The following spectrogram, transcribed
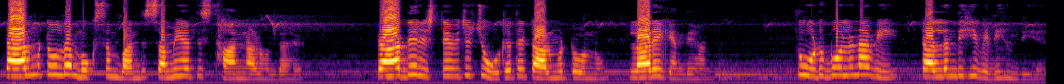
ਟਾਲ ਮਟੋਲ ਦਾ ਮੁੱਖ ਸੰਬੰਧ ਸਮੇਂ ਅਤੇ ਸਥਾਨ ਨਾਲ ਹੁੰਦਾ ਹੈ। ਪਿਆਰ ਦੇ ਰਿਸ਼ਤੇ ਵਿੱਚ ਝੂਠ ਅਤੇ ਟਾਲ ਮਟੋਲ ਨੂੰ ਲਾਰੇ ਕਹਿੰਦੇ ਹਨ। ਝੂਠ ਬੋਲਣਾ ਵੀ ਟਾਲਣ ਦੀ ਹੀ ਵਿਧੀ ਹੁੰਦੀ ਹੈ।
